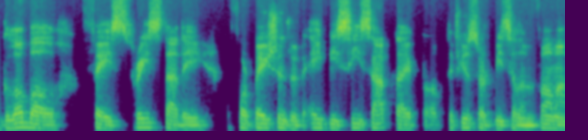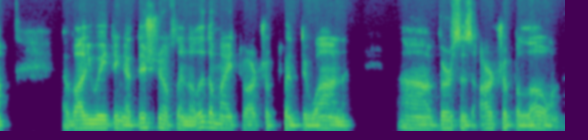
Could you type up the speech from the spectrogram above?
global phase three study for patients with ABC subtype of diffuse large B-cell lymphoma, evaluating addition of lenalidomide to R-CHOP 21 uh, versus R-CHOP alone.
